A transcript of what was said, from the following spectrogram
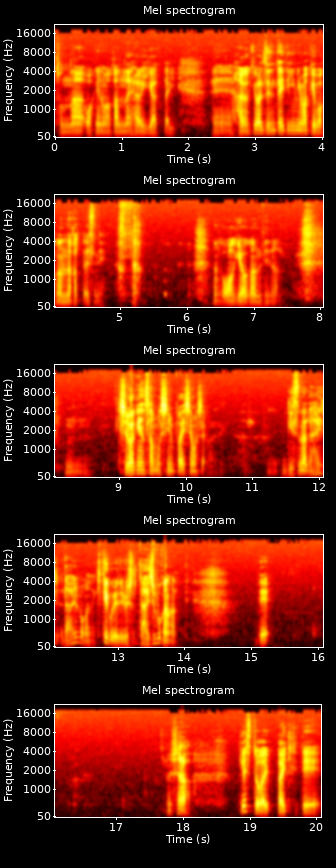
そんなわけのわかんないハガキがあったり、えー、ハガキは全体的にわけわかんなかったですね。なんかわけわかんねえな。うん。柴犬さんも心配してましたからね。リスナー大、大丈夫かな？来てくれてる人大丈夫かなって。で、そしたら、ゲストがいっぱい来てて、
